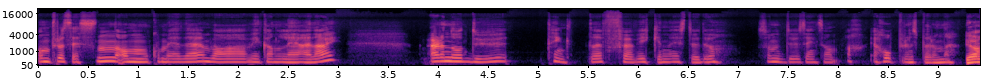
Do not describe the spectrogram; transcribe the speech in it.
Om prosessen, om komedie, hva vi kan le av i dag. Er det noe du tenkte før vi gikk inn i studio, som du tenkte sånn ah, Jeg håper hun spør om det. Ja,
